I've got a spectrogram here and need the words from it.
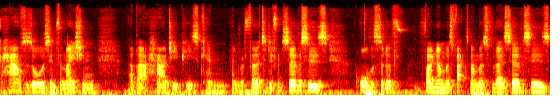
houses all this information about how GPs can and refer to different services, all the sort of phone numbers, fax numbers for those services,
